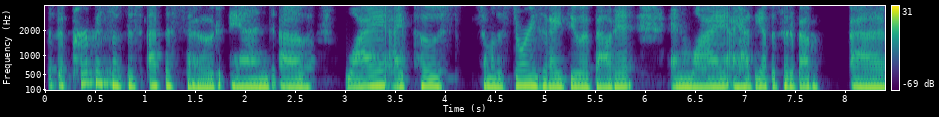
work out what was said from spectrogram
But the purpose of this episode and of why I post some of the stories that I do about it and why I had the episode about uh,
